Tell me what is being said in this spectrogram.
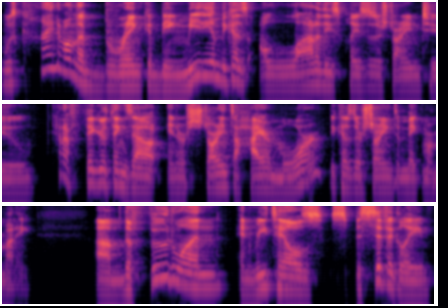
was kind of on the brink of being medium because a lot of these places are starting to kind of figure things out and are starting to hire more because they're starting to make more money. Um, the food one and retails specifically,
